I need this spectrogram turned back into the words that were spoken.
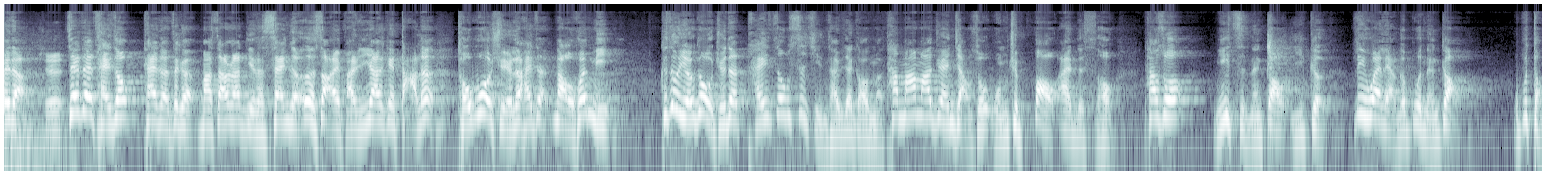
对的，是。现在在台中开的这个玛莎拉蒂的三个二少，哎，把人家给打了头破血流，还是脑昏迷。可是有一个，我觉得台中市警察比较高明嘛，他妈妈居然讲说，我们去报案的时候，他说你只能告一个，另外两个不能告。我不懂，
